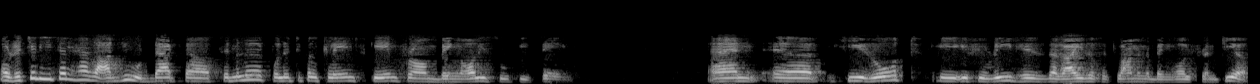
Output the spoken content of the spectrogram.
Now, Richard Eaton has argued that uh, similar political claims came from Bengali Sufi saints. And uh, he wrote, if you read his The Rise of Islam in the Bengal Frontier,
